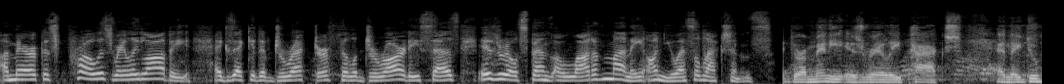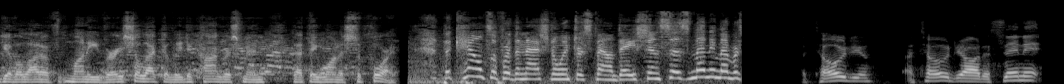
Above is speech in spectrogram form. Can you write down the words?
America's pro-Israeli lobby. Executive Director Philip Giraldi says Israel spends a lot of money on U.S. elections. There are many Israeli PACs, and they do give a lot of money very selectively to congressmen that they want to support. The Council for the National Interest Foundation says many members I told you. I told y'all the Senate,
